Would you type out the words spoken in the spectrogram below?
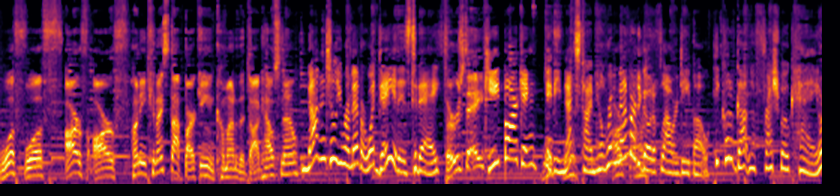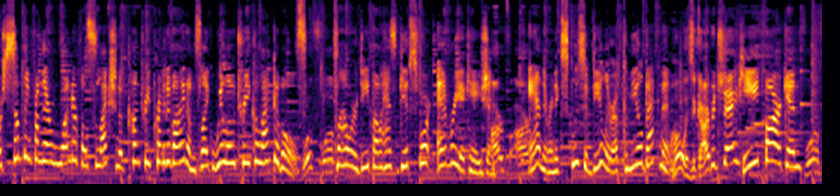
Woof woof, arf arf. Honey, can I stop barking and come out of the doghouse now? Not until you remember what day it is today. Thursday? Keep barking. Maybe Woof, next time he'll remember Arf, to go to Flower Depot. He could have gotten a fresh bouquet or something from their wonderful selection of country primitive items like Willow Tree Collectibles. Woof, woof. Flower Depot has gifts for every occasion. Arf, arf. And they're an exclusive dealer of Camille Beckman. Oh, is it garbage day? Keep barking. Woof,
